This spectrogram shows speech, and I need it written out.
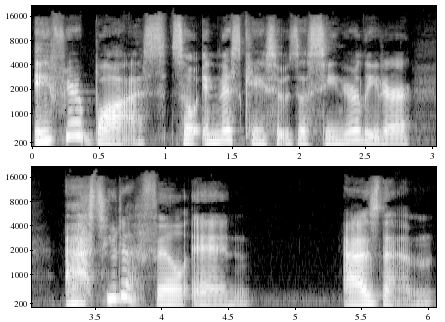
if your boss, so in this case, it was a senior leader, asked you to fill in as them,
